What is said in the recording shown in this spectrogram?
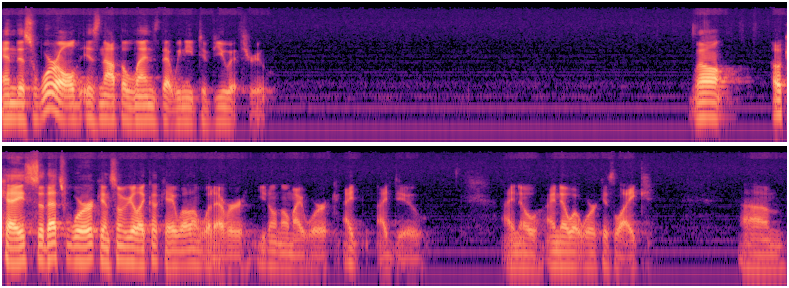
and this world is not the lens that we need to view it through. Well, okay, so that's work, and some of you are like, okay, well, whatever. You don't know my work. I, I do. I know, I know what work is like. Um,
